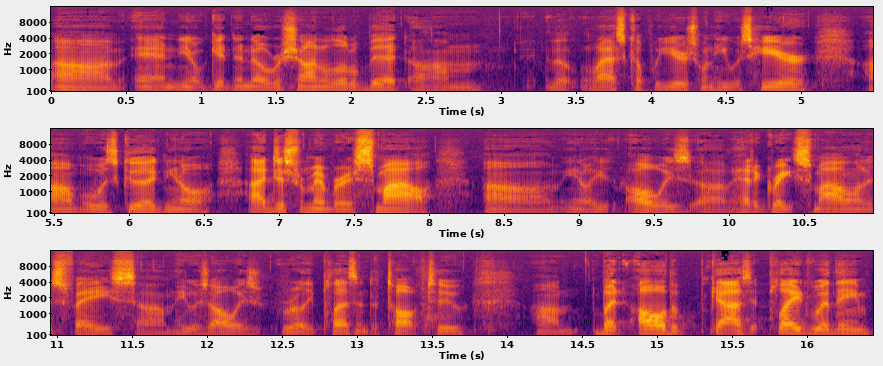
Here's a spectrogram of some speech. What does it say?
um, and you know, getting to know Rashaan a little bit. Um, the last couple years when he was here um, it was good. You know, I just remember his smile. Um, you know, he always uh, had a great smile on his face. Um, he was always really pleasant to talk to. Um, but all the guys that played with him,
